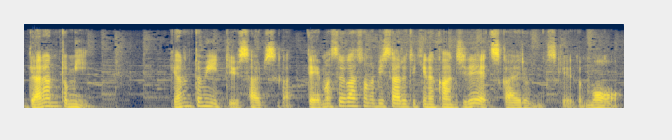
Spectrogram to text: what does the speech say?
ギャラントミー、ギャラントミーっていうサービスがあって、まあ、それがそのビサール的な感じで使えるんですけれども、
